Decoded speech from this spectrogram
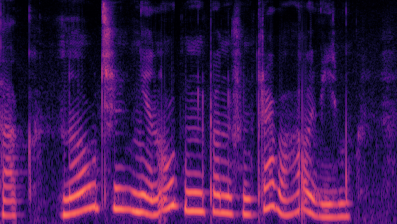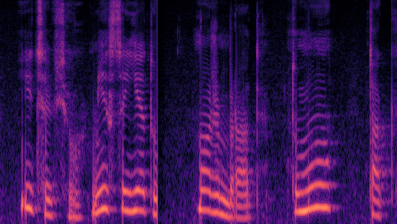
Так, ноут же. Ні, ноут, напевно, що не треба, але візьму. І це все. Місце є, то можемо брати. Тому так,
